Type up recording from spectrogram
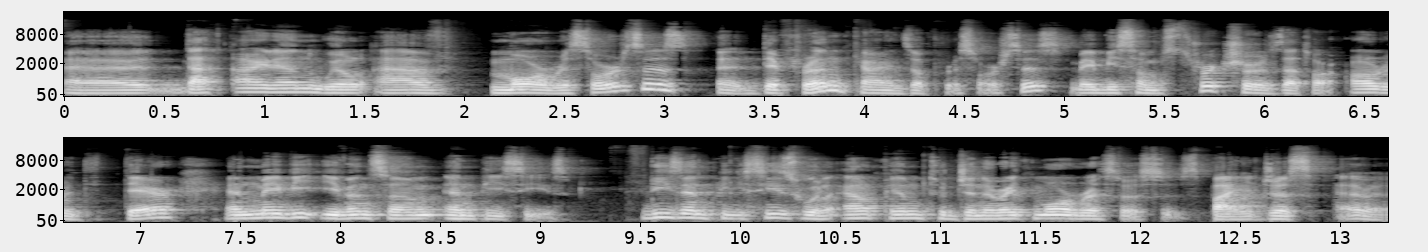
Uh, that island will have more resources, uh, different kinds of resources, maybe some structures that are already there, and maybe even some NPCs. These NPCs will help him to generate more resources by just uh,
